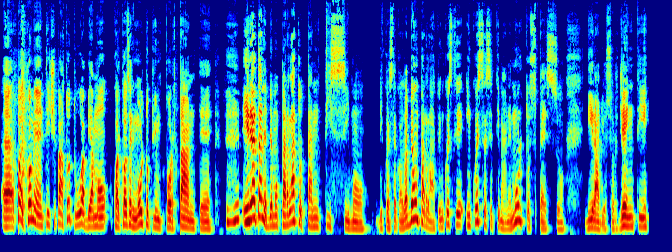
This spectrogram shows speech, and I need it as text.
Uh, poi, come hai anticipato tu, abbiamo qualcosa di molto più importante. In realtà ne abbiamo parlato tantissimo di queste cose. Abbiamo parlato in queste, in queste settimane molto spesso di radiosorgenti,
